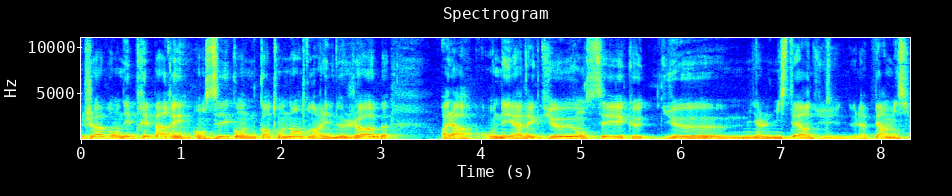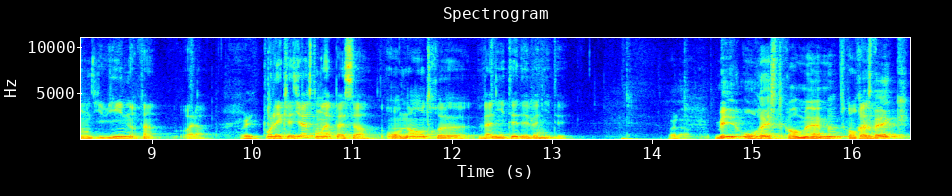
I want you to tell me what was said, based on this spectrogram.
Job, on est préparé. On sait qu'on- quand on entre dans le livre de Job, voilà, on est avec Dieu, on sait que Dieu, euh, il y a le mystère du- de la permission divine, enfin voilà. Oui. Pour l'Ecclésiaste, on n'a pas ça. On entre euh, vanité des vanités. Voilà. Mais on reste quand même reste- avec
